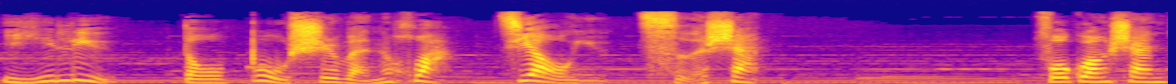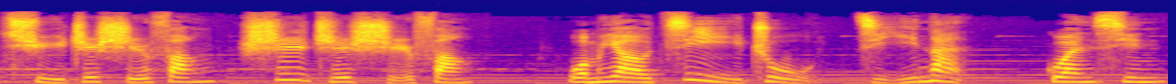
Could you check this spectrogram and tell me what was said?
一律都不失文化、教育、慈善。佛光山取之十方，施之十方，我们要记住急难，关心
